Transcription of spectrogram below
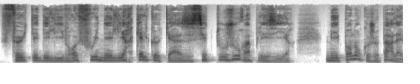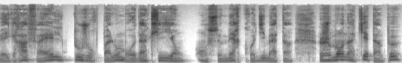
Feuilleter des livres, fouiner, lire quelques cases, c'est toujours un plaisir. Mais pendant que je parle avec Raphaël, toujours pas l'ombre d'un client, en ce mercredi matin, je m'en inquiète un peu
